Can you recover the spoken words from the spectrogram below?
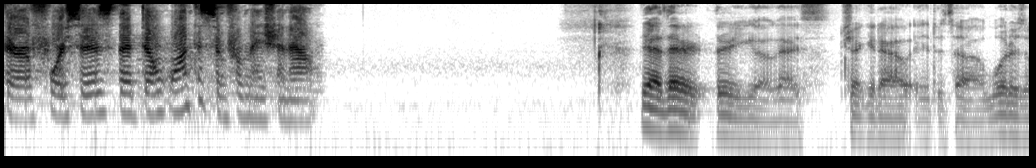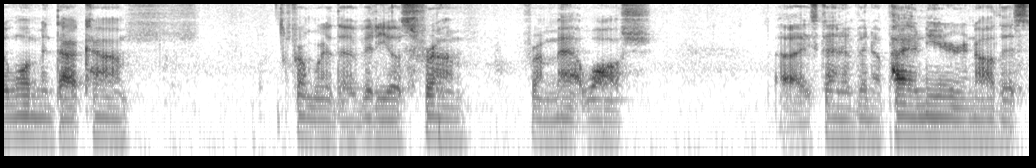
there are forces that don't want this information out. Yeah, there, there you go, guys. Check it out. It is uh, whatisawoman.com from where the video's from, from Matt Walsh. Uh, he's kind of been a pioneer in all this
